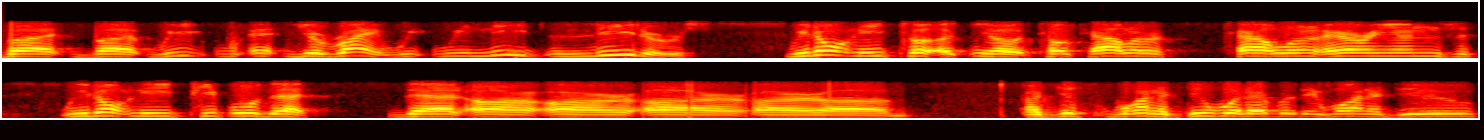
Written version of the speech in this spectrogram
but but we, you're right. We we need leaders. We don't need to, you know, totalitarians we don't need people that that are are are are, um, are just want to do whatever they want to do,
